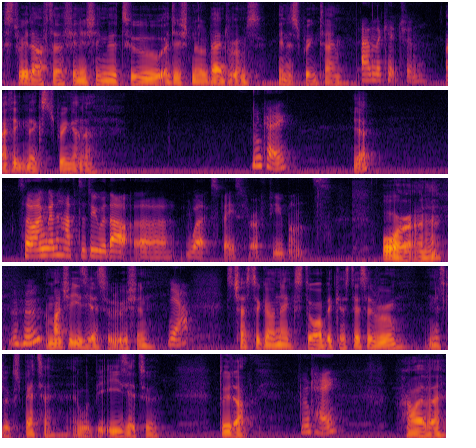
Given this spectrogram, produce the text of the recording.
straight after finishing the two additional bedrooms in the springtime. And the kitchen. I think next spring, Anna. Okay. Yeah? So I'm going to have to do without a workspace for a few months. Or, Anna, Mhm. a much easier solution. Yeah. It's just to go next door because there's a room and this looks better and it would be easier to do it up. Okay. However,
